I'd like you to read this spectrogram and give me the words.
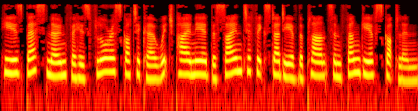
He is best known for his Flora Scotica which pioneered the scientific study of the plants and fungi of Scotland.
